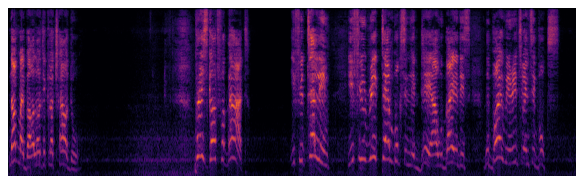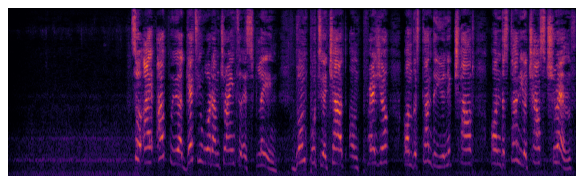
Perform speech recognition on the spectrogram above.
Not my biological child though. Praise God for that. If you tell him if you read 10 books in a day, I will buy you this. The boy will read 20 books. So I hope you are getting what I'm trying to explain. Don't put your child on pressure. Understand the unique child. Understand your child's strength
